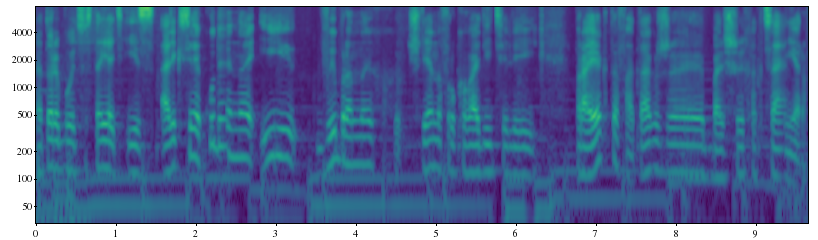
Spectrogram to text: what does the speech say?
Который будет состоять из Алексея Кудрина и выбранных членов руководителей проектов, а также больших акционеров.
